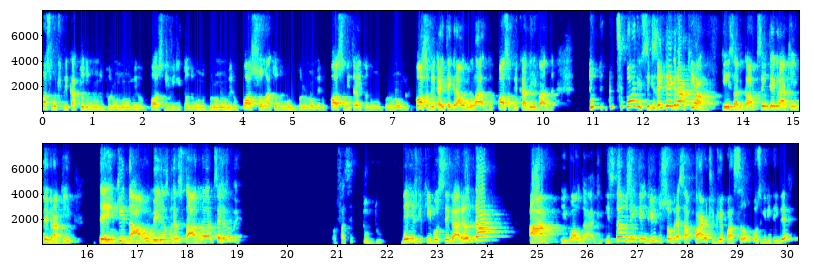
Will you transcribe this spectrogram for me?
Posso multiplicar todo mundo por um número, posso dividir todo mundo por um número, posso somar todo mundo por um número, posso subtrair todo mundo por um número, posso aplicar integral de um lado, posso aplicar derivada. Tudo, você pode, se quiser integrar aqui, ó. Quem sabe cálculo, se integrar aqui, integrar aqui, tem que dar o mesmo resultado na hora de você resolver. Pode fazer tudo, desde que você garanta a igualdade. Estamos entendidos sobre essa parte de equação? Conseguiram entender?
